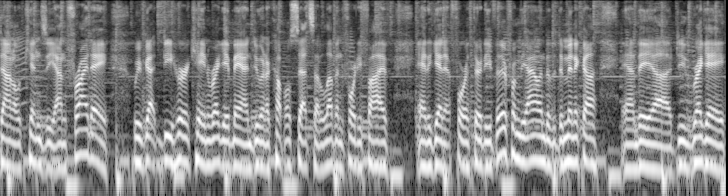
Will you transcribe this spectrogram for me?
Donald Kinsey. On Friday, we've got D Hurricane Reggae Band doing a couple sets at 11:45 and again at 4:30. They're from the island of the Dominica, and they uh, do reggae.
